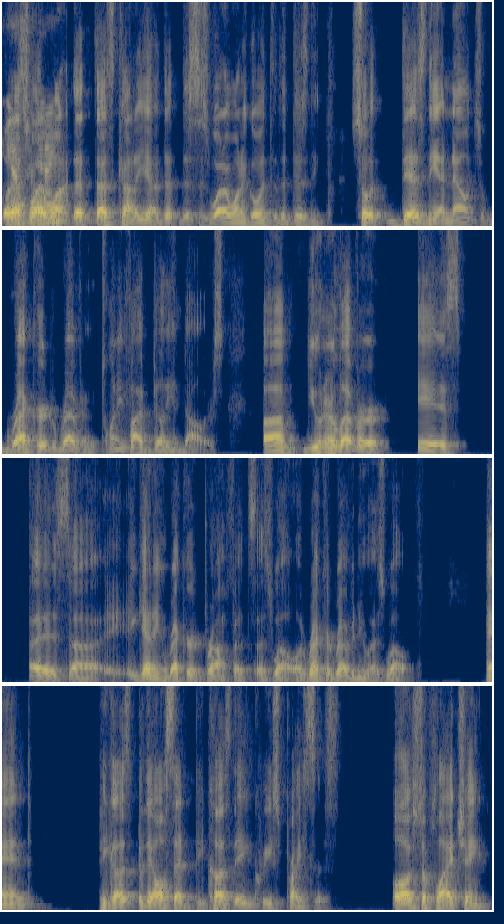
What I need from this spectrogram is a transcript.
Well, that's why I want that. That's kind of yeah. That, this is what I want to go into the Disney. So Disney announced record revenue, twenty five billion dollars. Um, Unilever is is uh, getting record profits as well, or record revenue as well, and because they all said because they increased prices. Oh, supply chain.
